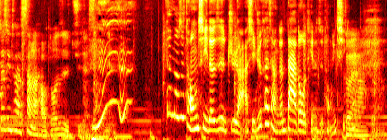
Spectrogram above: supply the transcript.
最近突然上了好多日剧在上面。都是同期的日剧啊。喜剧开场跟大豆田是同一期的。对啊，对啊。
